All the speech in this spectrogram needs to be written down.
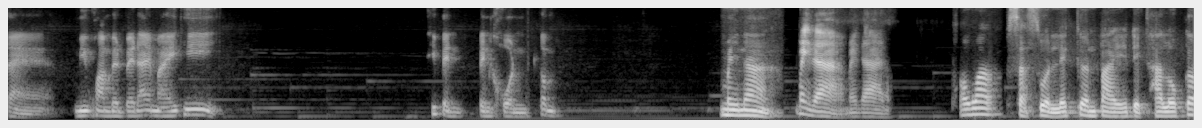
แต่มีความเป็นไปได้ไหมที่ ที่เป็นเป็นคนก็ ไม่น่า ไม่ได้ไม่ได้หรอกเพราะว่าสัดส่วนเล็กเกินไปเด็กทารกก็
